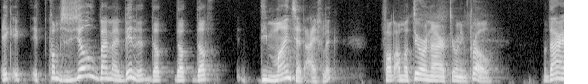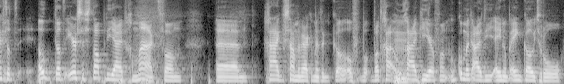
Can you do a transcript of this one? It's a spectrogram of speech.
Ik, ik, het kwam zo bij mij binnen dat, dat, dat die mindset eigenlijk... van amateur naar turning pro. Want daar heeft dat ook dat eerste stap die jij hebt gemaakt van... ehm, ga ik samenwerken met een coach? Of wat ga, hoe ga ik hier van... Hoe kom ik uit die één op één coachrol?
